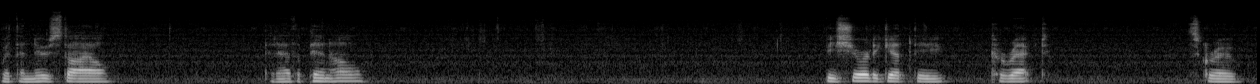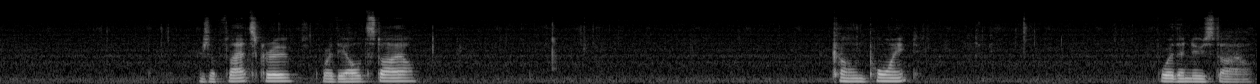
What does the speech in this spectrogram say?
with the new style that has a pinhole, be sure to get the correct screw. There's a flat screw for the old style cone point for the new style.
